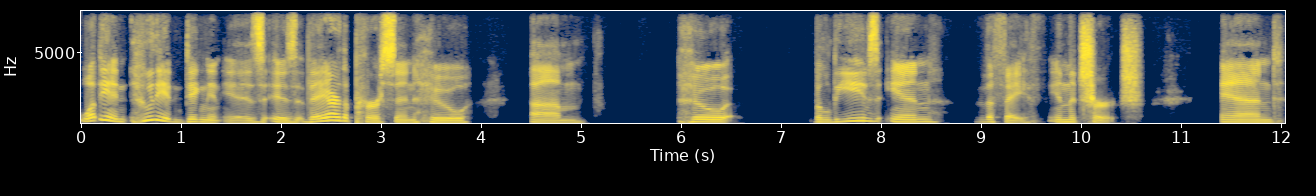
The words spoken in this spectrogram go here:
what the who the indignant is is they are the person who um who believes in the faith in the church and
